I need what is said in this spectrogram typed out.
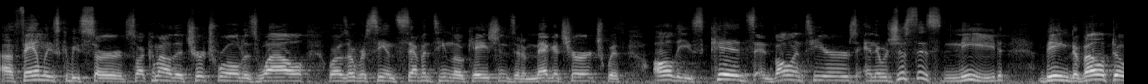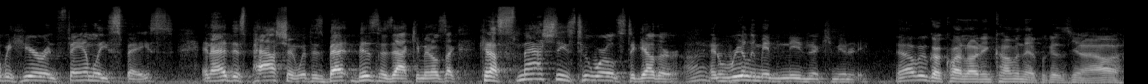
uh, families could be served. So I come out of the church world as well, where I was overseeing 17 locations at a mega church with all these kids and volunteers. And there was just this need being developed over here in family space and I had this passion with this business acumen. I was like, can I smash these two worlds together and really meet a need in a community? Yeah, we've got quite a lot in common there because you know our,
